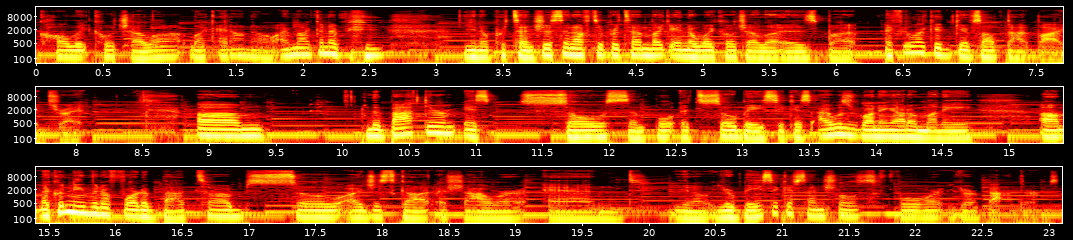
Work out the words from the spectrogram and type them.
call it Coachella? Like I don't know. I'm not gonna be you know pretentious enough to pretend like I know what Coachella is, but I feel like it gives off that vibes, right? Um the bathroom is so simple, it's so basic because I was running out of money. Um, I couldn't even afford a bathtub, so I just got a shower and, you know, your basic essentials for your bathrooms.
